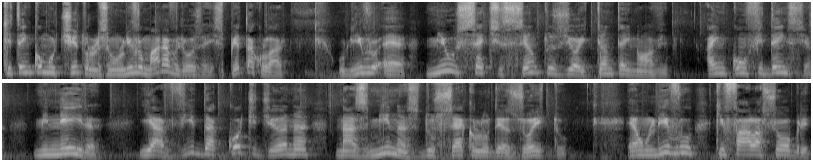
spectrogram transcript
que tem como título, é um livro maravilhoso, é espetacular. O livro é 1789, A Inconfidência Mineira e a Vida Cotidiana nas Minas do século XVIII. É um livro que fala sobre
